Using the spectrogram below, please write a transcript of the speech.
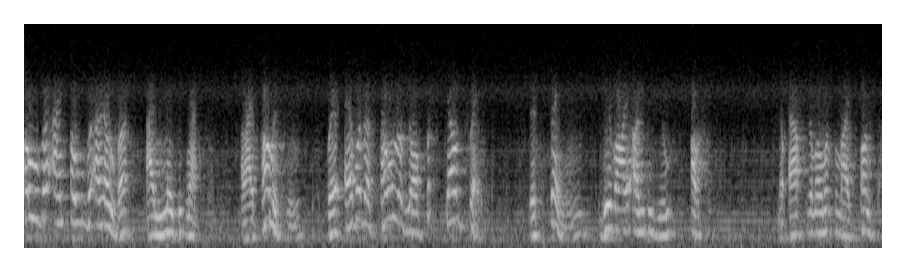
over and over and over and make it natural. And I promise you, wherever the sole of your foot shall tread, the same give I unto you outward. Now, after a moment for my sponsor,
